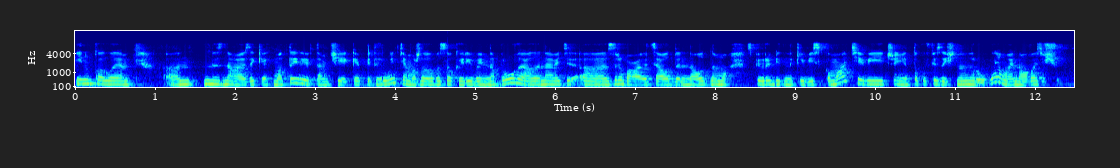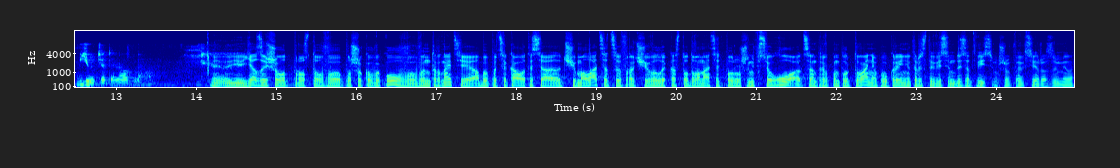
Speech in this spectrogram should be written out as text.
інколи е, не знаю з яких мотивів там чи яке підґрунтя, можливо, високий рівень напруги, але навіть е, зриваються один на одному співробітники військоматів і чинять таку фізичну наругу. Я маю на увазі, що б'ють один одного. Е, Я зайшов от просто в пошуковику в, інтернеті, аби поцікавитися, чи мала ця цифра, чи велика. 112 порушень. Всього центрів комплектування по Україні 388, щоб ви всі розуміли.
